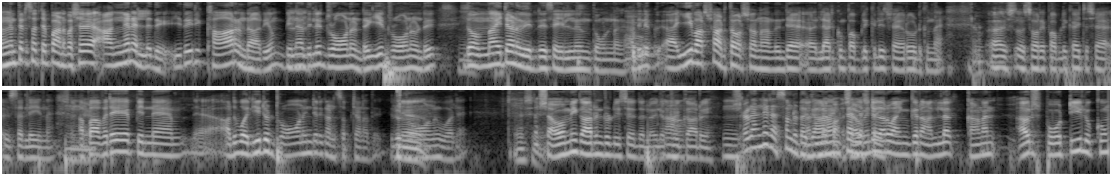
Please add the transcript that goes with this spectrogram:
അങ്ങനത്തെ ഒരു സെറ്റപ്പ് ആണ്. പക്ഷെ അങ്ങനല്ല ഇത്. ഇതൊരു കാർ ഉണ്ട് ആദ്യം. പിന്നെ അതിൽ ഡ്രോൺ ഉണ്ട്. ഈ ഡ്രോൺ ഉണ്ട്. ഇത് ഒന്നായിട്ടാണ് വരുന്നത് സെയിലിൽ നിന്ന് തോന്നുന്നത്. അതിന് ഈ വർഷം അടുത്ത വർഷമാണ് അതിന്റെ എല്ലാവർക്കും പബ്ലിക്കിൽ ഷെയർ കൊടുക്കുന്നത്. സോറി പബ്ലിക്കായിട്ട് സെൽ ചെയ്യുന്നത്. അപ്പൊ അവർ പിന്നെ അത് വലിയൊരു ഡ്രോണിന്റെ ഒരു കൺസെപ്റ്റ് ആണത്. അത് ഒരു ഡ്രോണ് പോലെ. ഷവമി കാർ ഇൻട്രൊഡ്യൂസ് ചെയ്തല്ലോ ഇലക്ട്രിക് കാർ. നല്ല രസമുണ്ട് ഷവമിന്റെ കാർ ഭയങ്കര നല്ല കാണാൻ ആ ഒരു സ്പോർട്ടി ലുക്കും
